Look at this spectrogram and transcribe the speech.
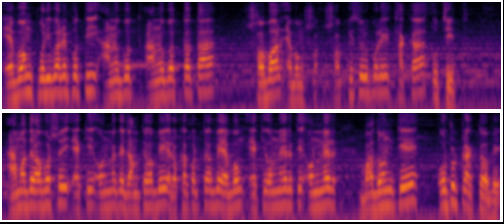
এবং পরিবারের প্রতি আনুগত আনুগত্যতা সবার এবং সব কিছুর উপরে থাকা উচিত। আমাদের অবশ্যই একে অন্যকে জানতে হবে, রক্ষা করতে হবে এবং একে অন্যেরকে, অন্যের বাঁধনকে অটুট রাখতে হবে।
